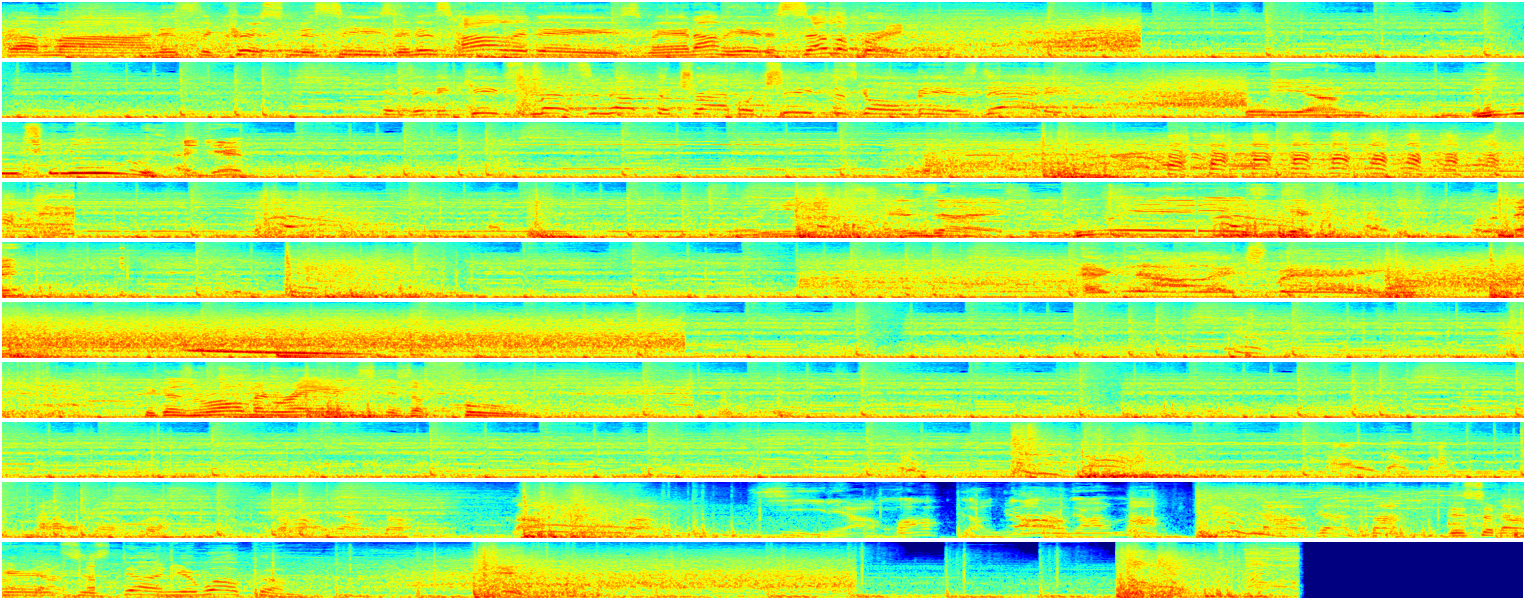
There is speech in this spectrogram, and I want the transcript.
Come on, it's the Christmas season, it's holidays, man. I'm here to celebrate. Because if he keeps messing up, the tribal chief is going to be his daddy. 우양 민치는 사전 저희 센사의 실루의 시대 Acknowledge me! Because Roman Reigns is a fool. This appearance is done. You're welcome.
